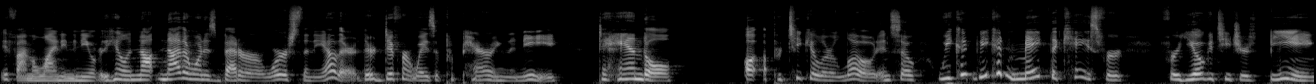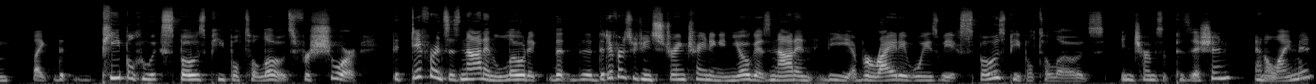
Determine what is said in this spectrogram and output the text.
if I'm aligning the knee over the heel. And not neither one is better or worse than the other. They're different ways of preparing the knee to handle a, a particular load. And so we could we could make the case for for yoga teachers being like the people who expose people to loads for sure. The difference is not in load. The, the, the difference between strength training and yoga is not in the variety of ways we expose people to loads in terms of position and alignment.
